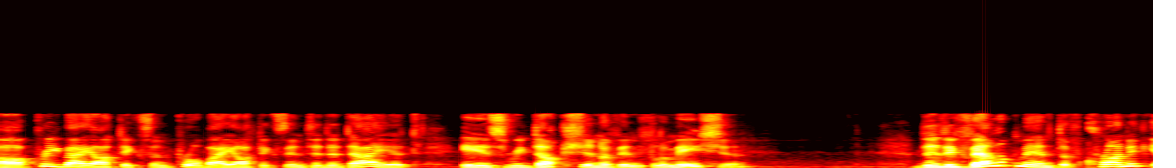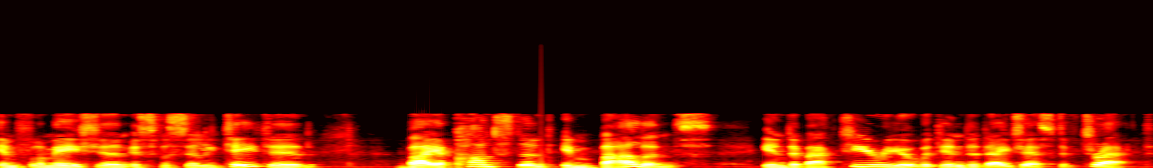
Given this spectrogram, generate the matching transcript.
uh, prebiotics and probiotics into the diet is reduction of inflammation. The development of chronic inflammation is facilitated by a constant imbalance in the bacteria within the digestive tract.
